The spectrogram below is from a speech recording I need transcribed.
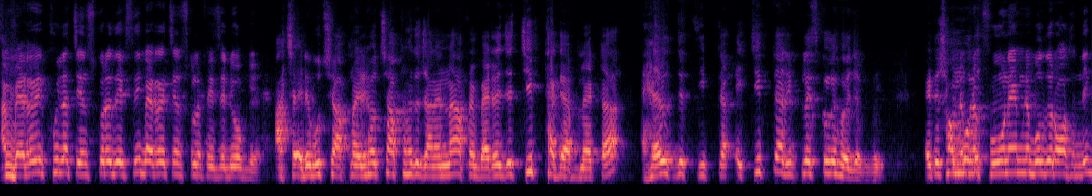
আমি ব্যাটারি খুলে চেঞ্জ করে দেখছি ব্যাটারি চেঞ্জ করলে ফেস আইডি ওকে আচ্ছা এটা বুঝছি আপনার এটা হচ্ছে আপনি হয়তো জানেন না আপনার ব্যাটারি যে চিপ থাকে আপনার একটা হেলথ যে চিপটা এই চিপটা রিপ্লেস করলে হয়ে যাবে ভাই। এটা সম্ভবত ফোন এমনি বলতে অথেন্টিক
